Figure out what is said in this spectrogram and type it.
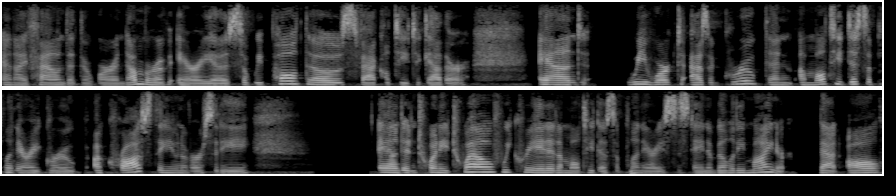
and I found that there were a number of areas. So we pulled those faculty together and we worked as a group, then a multidisciplinary group across the university. And in 2012, we created a multidisciplinary sustainability minor that all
